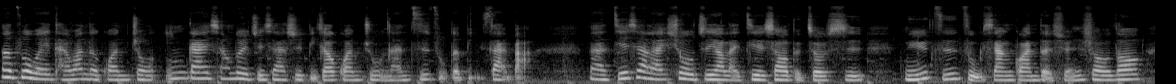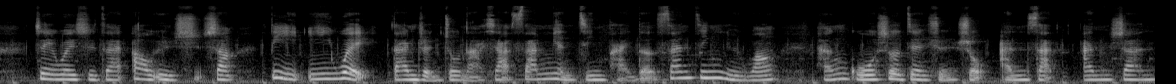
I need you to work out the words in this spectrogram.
那作为台湾的观众，应该相对之下是比较关注男子组的比赛吧？那接下来秀智要来介绍的就是女子组相关的选手喽。这位是在奥运史上第一位单人就拿下三面金牌的三金女王，韩国射箭选手安散。安山，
